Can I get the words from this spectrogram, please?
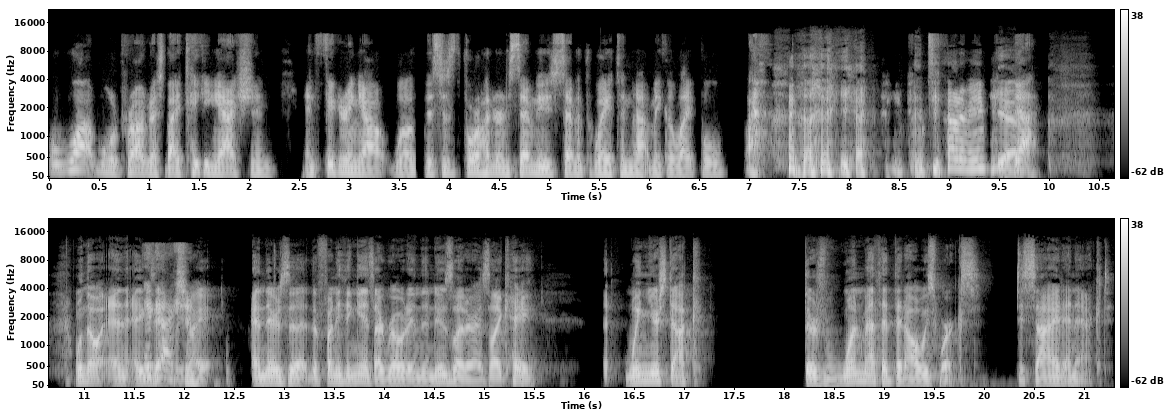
a lot more progress by taking action and figuring out well this is the 477th way to not make a light bulb yeah. do you know what i mean Yeah. yeah Well, no, and exactly right. And there's a the funny thing is, I wrote in the newsletter, I was like, hey, when you're stuck, there's one method that always works: decide and act.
